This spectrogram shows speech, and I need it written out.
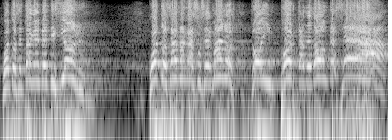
¿Cuántos están en bendición? ¿Cuántos aman a sus hermanos? No importa de dónde sea.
